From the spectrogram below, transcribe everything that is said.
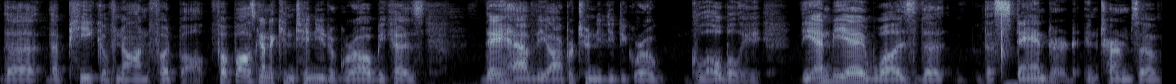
the the peak of non-football. Football is going to continue to grow because they have the opportunity to grow globally. The NBA was the the standard in terms of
